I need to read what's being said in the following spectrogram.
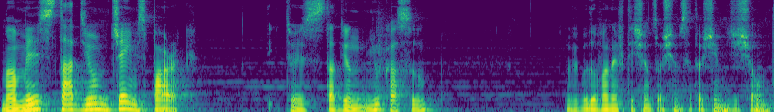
Mamy stadion James Park. To jest stadion Newcastle. Wybudowane w 1880.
